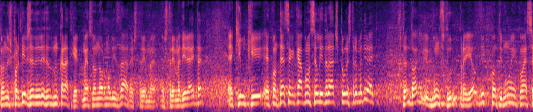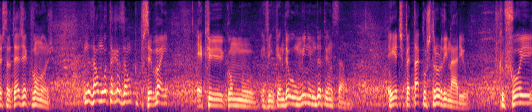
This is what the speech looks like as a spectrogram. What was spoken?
Quando os partidos da direita democrática começam a normalizar a extrema-direita, a extrema -direita, aquilo que acontece é que acabam a ser liderados pela extrema-direita. Portanto, olha, bom futuro para eles e que continuem com essa estratégia que vão longe. Mas há uma outra razão que percebo bem, é que, como, enfim, quem deu um mínimo de atenção a este espetáculo extraordinário, que foi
